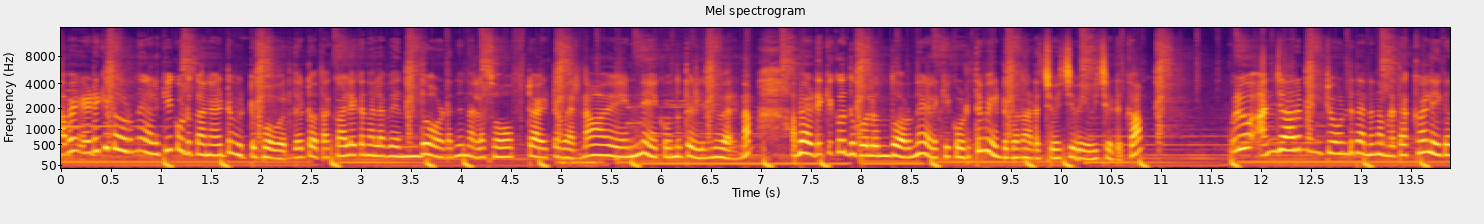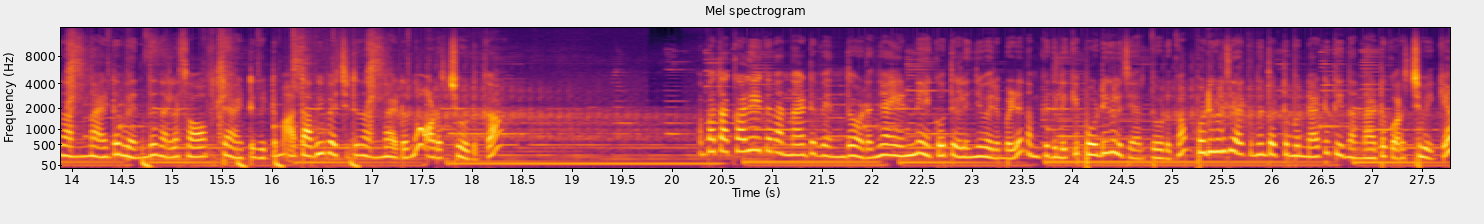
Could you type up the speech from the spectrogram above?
അപ്പോൾ ഇടയ്ക്ക് തുറന്ന് ഇളക്കി കൊടുക്കാനായിട്ട് വിട്ടു പോകരുത് കേട്ടോ. തക്കാളിയൊക്കെ നല്ല വെന്ത് ഉടഞ്ഞ് നല്ല സോഫ്റ്റ് ആയിട്ട് വരണം. ആ എണ്ണയൊക്കെ ഒന്ന് തെളിഞ്ഞ് വരണം. അപ്പോൾ ഇടയ്ക്കൊക്കെ ഇതുപോലെ ഒന്ന് തുറന്ന് ഇളക്കി കൊടുത്ത് വീണ്ടും ഒന്ന് അടച്ചു വെച്ച് വേവിച്ചെടുക്കാം. ഒരു അഞ്ചാറ് മിനിറ്റ് കൊണ്ട് തന്നെ നമ്മുടെ തക്കാളിയൊക്കെ നന്നായിട്ട് വെന്ത് നല്ല സോഫ്റ്റായിട്ട് കിട്ടും. ആ തവി വെച്ചിട്ട് നന്നായിട്ടൊന്ന് ഉടച്ചു കൊടുക്കാം. അപ്പോൾ തക്കാളിയൊക്കെ നന്നായിട്ട് വെന്തോടെ ഞാൻ എണ്ണയൊക്കെ തെളിഞ്ഞ് വരുമ്പോൾ നമുക്കിതിലേക്ക് പൊടികൾ ചേർത്ത് കൊടുക്കാം. പൊടികൾ ചേർക്കുന്നതിന് തൊട്ട് മുന്നായിട്ട് തീ നന്നായിട്ട് കുറച്ച് വയ്ക്കുക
